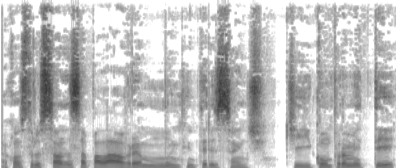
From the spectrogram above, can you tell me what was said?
a construção dessa palavra muito interessante, que comprometer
